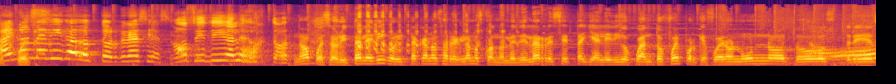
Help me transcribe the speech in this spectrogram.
Ay, pues, no me diga, doctor, gracias. No, sí, dígale, doctor. No, pues ahorita le digo, ahorita acá nos arreglamos. Cuando le dé la receta ya le digo cuánto fue, porque fueron uno, dos, tres,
